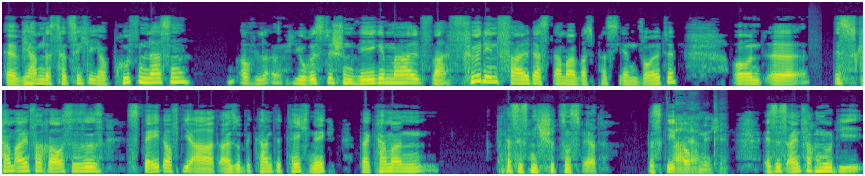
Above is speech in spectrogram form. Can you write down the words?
äh, wir haben das tatsächlich auch prüfen lassen auf juristischen Wege mal, war für den Fall, dass da mal was passieren sollte. Und äh, es kam einfach raus, das ist State of the Art, also bekannte Technik. Da kann man, das ist nicht schützenswert. Das geht ah, auch ja, nicht. Okay. Es ist einfach nur die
